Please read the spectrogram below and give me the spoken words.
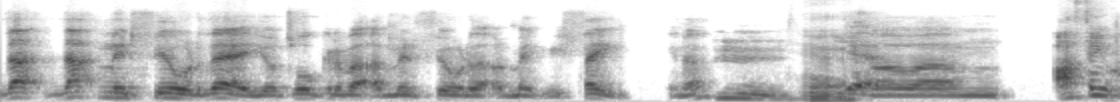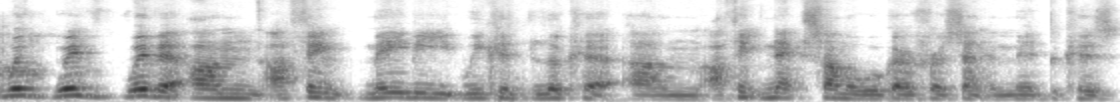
that that midfield there, you're talking about a midfielder that would make me faint. You know. Hmm. Yeah. Yeah. So um, I think with with with it, um, I think maybe we could look at um, I think next summer we'll go for a centre mid because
